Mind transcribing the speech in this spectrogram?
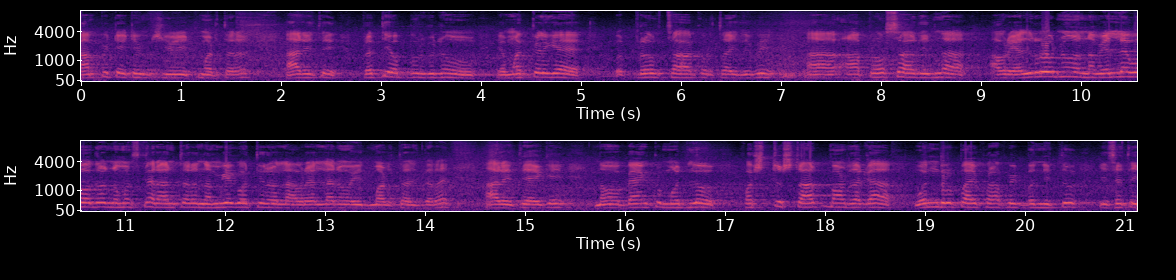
ಕಾಂಪಿಟೇಟಿವ್ ಶೀಟ್ ಮಾಡ್ತಾರೆ. ಆ ರೀತಿ ಪ್ರತಿಯೊಬ್ಬರಿಗೂ ಮಕ್ಕಳಿಗೆ ಪ್ರೋತ್ಸಾಹ ಕೊಡ್ತಾ ಇದ್ದೀವಿ. ಆ ಪ್ರೋತ್ಸಾಹದಿಂದ ಅವರೆಲ್ಲರೂ ನಾವೆಲ್ಲೇ ಹೋದರೂ ನಮಸ್ಕಾರ ಅಂತಾರೆ, ನಮಗೆ ಗೊತ್ತಿರೋಲ್ಲ, ಅವರೆಲ್ಲನೂ ಇದು ಮಾಡ್ತಾ ಇದ್ದಾರೆ. ಆ ರೀತಿಯಾಗಿ ನಮ್ಮ ಬ್ಯಾಂಕ್ ಮೊದಲು ಫಸ್ಟ್ ಸ್ಟಾರ್ಟ್ ಮಾಡಿದಾಗ ಒಂದು ರೂಪಾಯಿ ಪ್ರಾಫಿಟ್ ಬಂದಿತ್ತು, ಈ ಸತಿ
